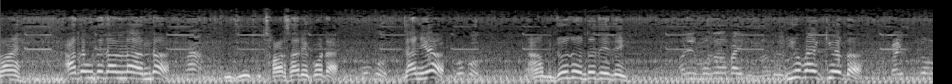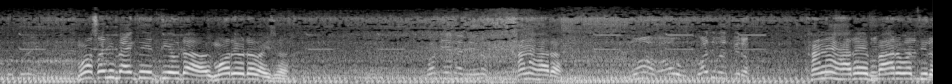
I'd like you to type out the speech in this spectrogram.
गएँ। आज उता जानु ल अन्त। छरसारे कोटा जाने हो जो जो हुन्छ त्यही त्यही यो बाइक के हो त। मसँगै बाइक त यति एउटा मर एउटा भाइ छ। खाना खाएर। खाना खाएर बाह्र बजीतिर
